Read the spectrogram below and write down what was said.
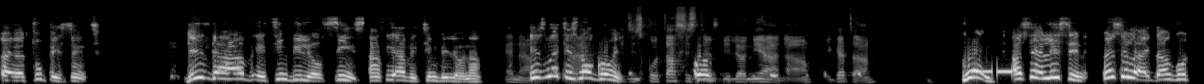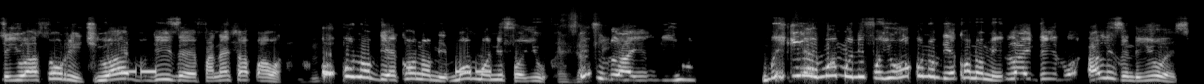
uh, two percent. This guy have 18 billion since, and he have 18 billion now. And now, His weight is uh, not growing. it is quota system billionaire now. You get a Right. I say, listen, person like Dangote, you are so rich. You have this uh, financial power. Mhm. Open up the economy, more money for you. If you like, you, yeah, more money for you. Open up the economy, like the at least in the US.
